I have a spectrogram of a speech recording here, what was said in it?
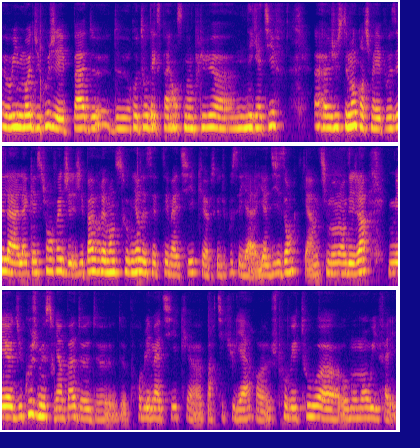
Euh, oui, moi, du coup, j'ai pas de, de retour d'expérience non plus euh, négatif. Euh, justement, quand tu m'avais posé la, la, question, en fait, j'ai pas vraiment de souvenir de cette thématique, parce que du coup, c'est il y a, il y a 10 ans, il y a un petit moment déjà, mais du coup, je me souviens pas de, de, de problématiques particulières. je trouvais tout au moment où il fallait.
